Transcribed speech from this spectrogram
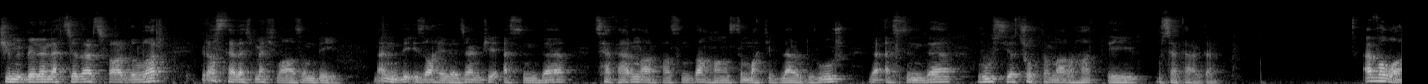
kimi belə nəticələr çıxardırlar. Biraz tələsmək lazım deyil. Mən indi izah edəcəm ki, əslində səfərin arxasında hansı motivlər durur və əslində Rusiya çox da narahat deyil bu səfərdən. Əvvəla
